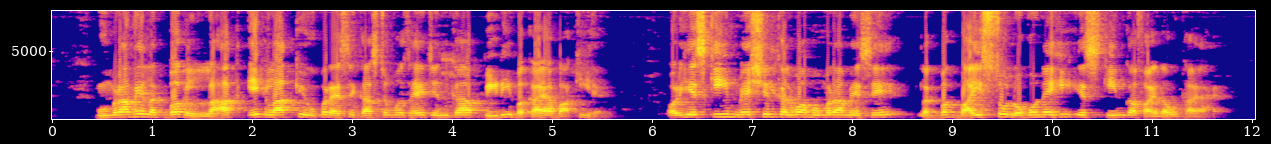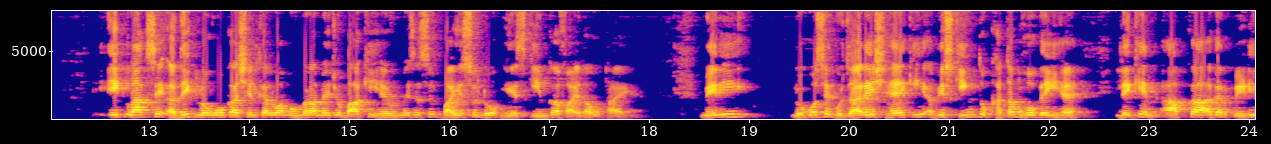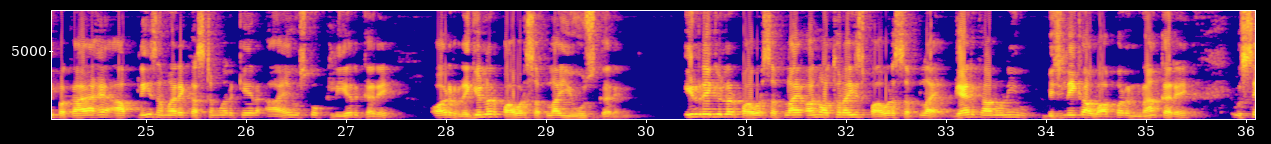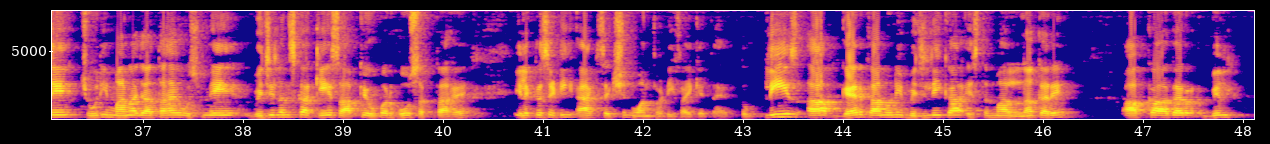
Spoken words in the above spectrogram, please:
मुमरा में लगभग लाख एक लाख के ऊपर ऐसे कस्टमर्स हैं जिनका पीडी बकाया बाकी है। और ये स्कीम में शिल कलवा मुमरा में से लगभग 2200 लोगों ने ही इस स्कीम का फ़ायदा उठाया है। एक लाख से अधिक लोगों का शिल कलवा मुमरा में जो बाकी है उनमें से सिर्फ़ 2200 लोग ये स्कीम का फ़ायदा उठाए हैं। मेरी लोगों से गुजारिश है कि अभी स्कीम तो ख़त्म हो गई है लेकिन आपका अगर पीडी बकाया है, आप प्लीज़ हमारे कस्टमर केयर आए, उसको क्लियर करें और रेगुलर पावर सप्लाई यूज़ करें। Irregular power supply unauthorise power supply गैर कानूनी बिजली का वापर ना करें। उसे चोरी माना जाता है, उसमें विजिलेंस का केस आपके ऊपर हो सकता है। इलेक्ट्रिसिटी एक्ट सेक्शन 135 के तहत। तो प्लीज़ आप गैर कानूनी बिजली का इस्तेमाल न करें। आपका अगर बिल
